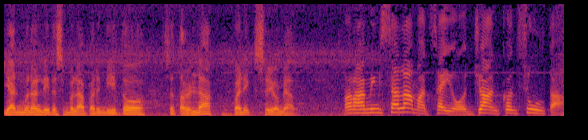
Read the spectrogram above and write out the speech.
Yan muna ang latest mula pa rin dito sa Tarlac. Balik sa iyo Mel. Maraming salamat sa iyo, John Consulta.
